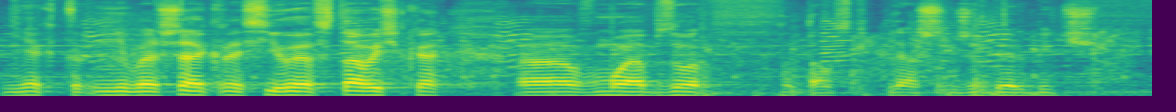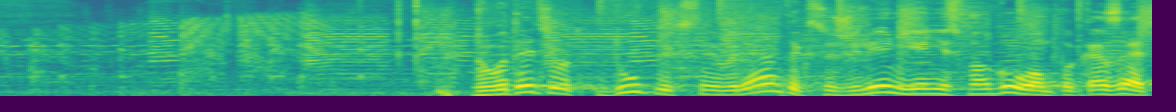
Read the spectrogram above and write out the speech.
некотор... небольшая красивая вставочка э, в мой обзор. Вот там пляж Джибер Бич. Но вот эти вот дуплексные варианты, к сожалению, я не смогу вам показать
